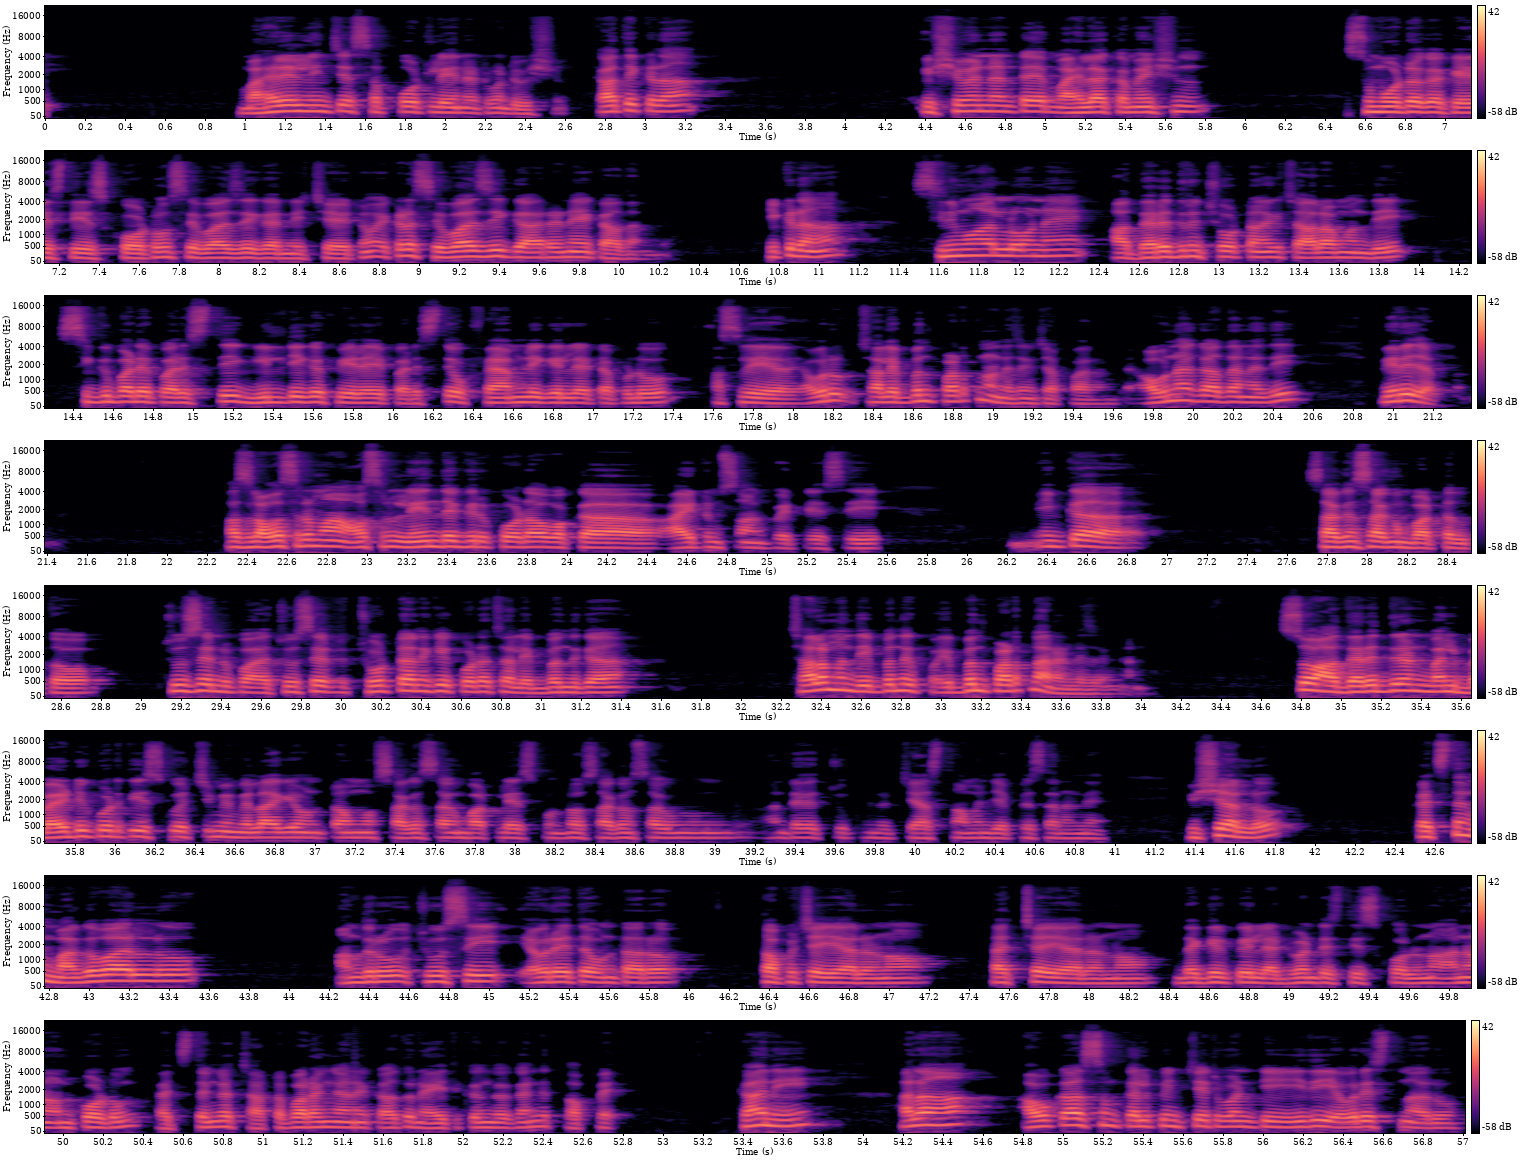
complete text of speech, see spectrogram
మహిళల నుంచే సపోర్ట్ లేనటువంటి విషయం. కాకపోతే ఇక్కడ విషయం ఏంటంటే మహిళా కమిషన్ సుమోటోగా కేసు తీసుకోవటం శివాజీ గారిని ఇచ్చేయటం ఇక్కడ శివాజీ గారనే కాదండి. ఇక్కడ సినిమాల్లోనే ఆ దరిద్రం చూడటానికి చాలామంది సిగ్గుపడే పరిస్థితి గిల్టీగా ఫీల్ అయ్యే పరిస్థితి ఒక ఫ్యామిలీకి వెళ్ళేటప్పుడు అసలు ఎవరు చాలా ఇబ్బంది పడుతున్నారు నిజంగా చెప్పాలంటే. అవునా కాదనేది మీరే చెప్పండి. అసలు అవసరమా? అవసరం లేని దగ్గర కూడా ఒక ఐటమ్ సాంగ్ పెట్టేసి ఇంకా సగం సగం బట్టలతో చూసే చూసే చూడటానికి కూడా చాలా ఇబ్బందిగా చాలామంది ఇబ్బంది ఇబ్బంది పడుతున్నారండి నిజంగా. సో ఆ దరిద్రాన్ని మళ్ళీ బయటికి కూడా తీసుకొచ్చి మేము ఇలాగే ఉంటాము సగం సగం బట్టలు వేసుకుంటాం సగం సగం అంటే చూపించినట్టు చేస్తామని చెప్పేసారనే విషయాల్లో ఖచ్చితంగా మగవాళ్ళు అందరూ చూసి ఎవరైతే ఉంటారో తప్పు చేయాలనో టచ్ చేయాలనో దగ్గరికి వెళ్ళి అడ్వాంటేజ్ తీసుకోవాలనో అని అనుకోవడం ఖచ్చితంగా చట్టపరంగానే కాదు నైతికంగా కానీ తప్పే. కానీ అలా అవకాశం కల్పించేటువంటి ఇది ఎవరిస్తున్నారు?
